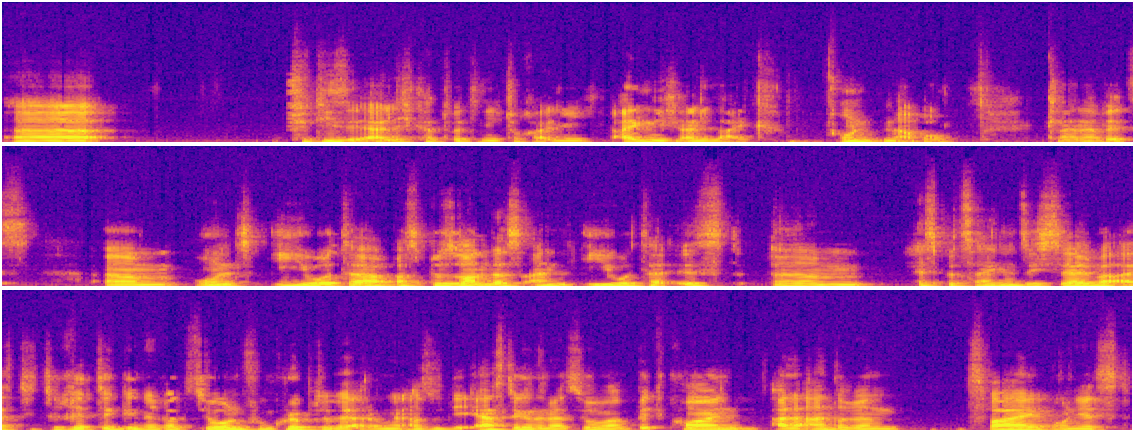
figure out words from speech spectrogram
Äh, für diese Ehrlichkeit verdiene ich doch eigentlich, eigentlich ein Like und ein Abo. Kleiner Witz. Ähm, und IOTA, was besonders an IOTA ist, ähm, es bezeichnet sich selber als die dritte Generation von Kryptowährungen. Also die erste Generation war Bitcoin, alle anderen zwei und jetzt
